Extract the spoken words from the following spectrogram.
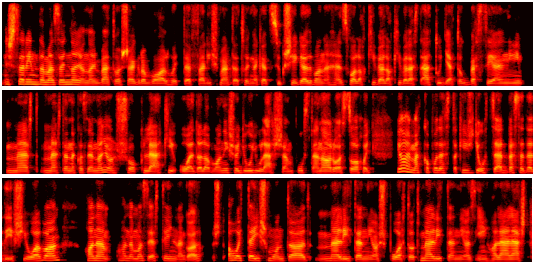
És szerintem ez egy nagyon nagy bátorságra val, hogy te felismerted, hogy neked szükséged van ehhez valakivel, akivel ezt át tudjátok beszélni, mert, mert ennek azért nagyon sok lelki oldala van, és a gyógyulás sem pusztán arról szól, hogy jaj, megkapod ezt a kis gyógyszert, beszeded, és jól van, hanem, hanem azért tényleg, a, ahogy te is mondtad, mellé tenni a sportot, mellé tenni az inhalálást,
